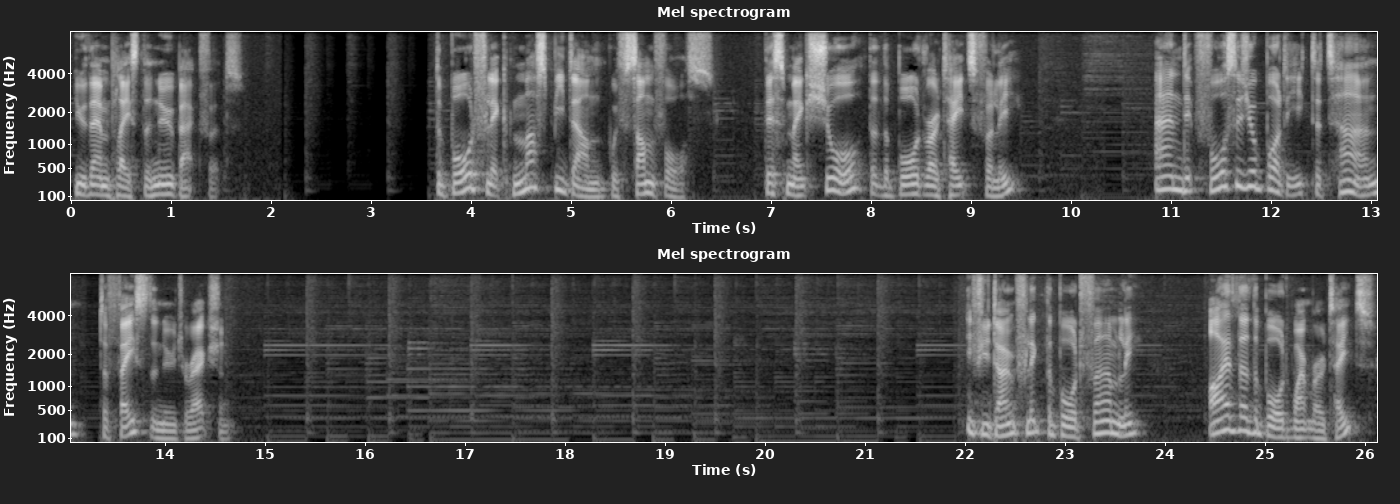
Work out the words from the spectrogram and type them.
You then place the new back foot. The board flick must be done with some force. This makes sure that the board rotates fully and it forces your body to turn to face the new direction. If you don't flick the board firmly, either the board won't rotate,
